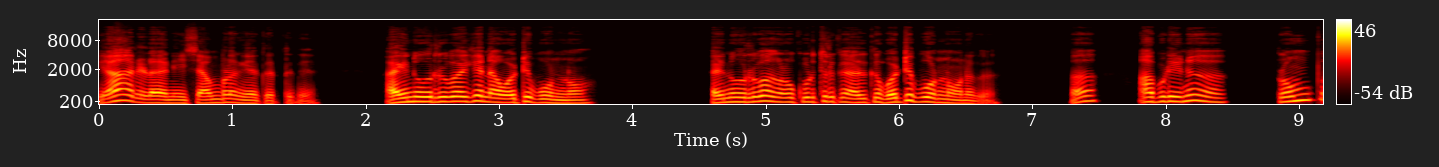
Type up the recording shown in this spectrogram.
யாருடா நீ சம்பளம் கேட்கறதுக்கு? ஐநூறுரூவாய்க்கு நான் வட்டி போடணும். ஐநூறுரூவா உனக்கு கொடுத்துருக்கேன் அதுக்கு வட்டி போடணும் உனக்கு. ஆ அப்படின்னு ரொம்ப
